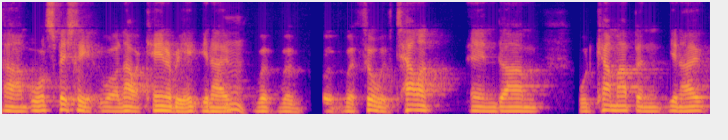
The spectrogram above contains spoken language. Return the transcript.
um, or especially well, now at Canterbury, you know, mm. we're, we're, we're, filled with talent, and um, would come up and you know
